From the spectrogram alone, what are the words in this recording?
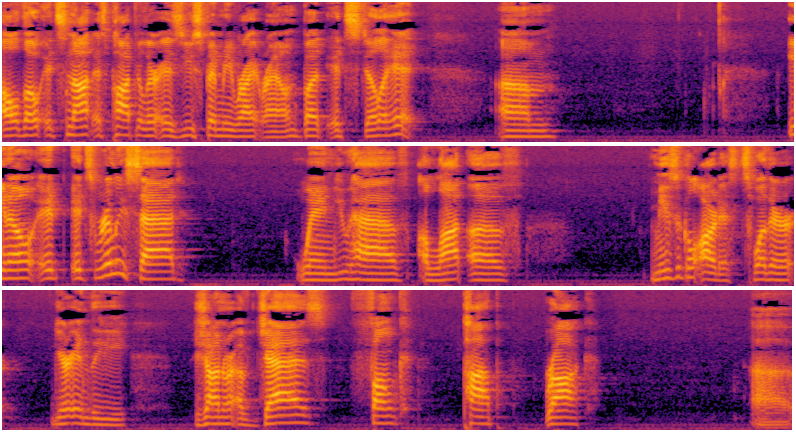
although it's not as popular as You Spin Me Right Round, but it's still a hit. Um, you know, it, it's really sad when you have a lot of musical artists, whether you're in the genre of jazz, funk, pop, rock, uh,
